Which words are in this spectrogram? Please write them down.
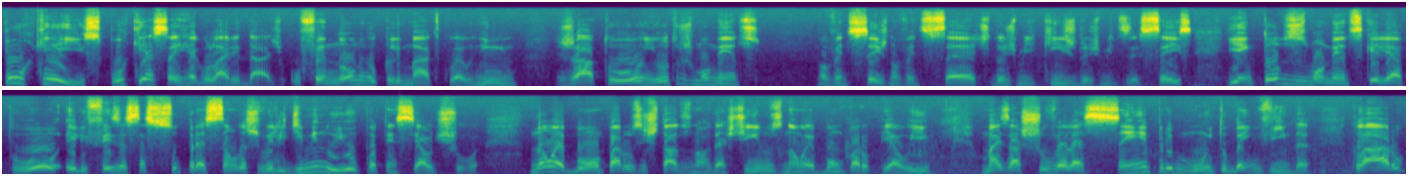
Por que isso? Por que essa irregularidade? O fenômeno climático El Ninho já atuou em outros momentos. 96, 97, 2015, 2016, e em todos os momentos que ele atuou, ele fez essa supressão da chuva, ele diminuiu o potencial de chuva. Não é bom para os estados nordestinos, não é bom para o Piauí, mas a chuva ela é sempre muito bem-vinda. Claro,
